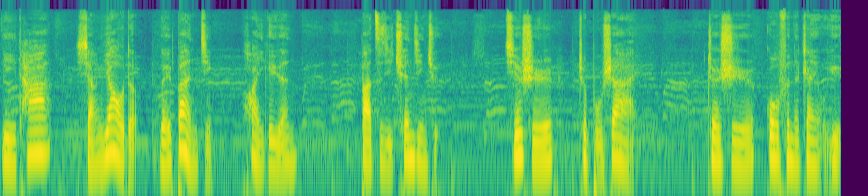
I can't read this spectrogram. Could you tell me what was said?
以他想要的。为半径，画一个圆，把自己圈进去。其实这不是爱，这是过分的占有欲，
